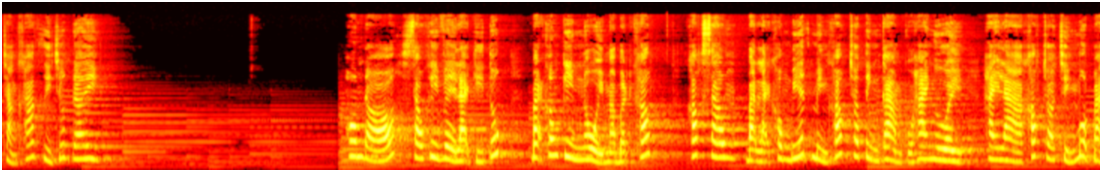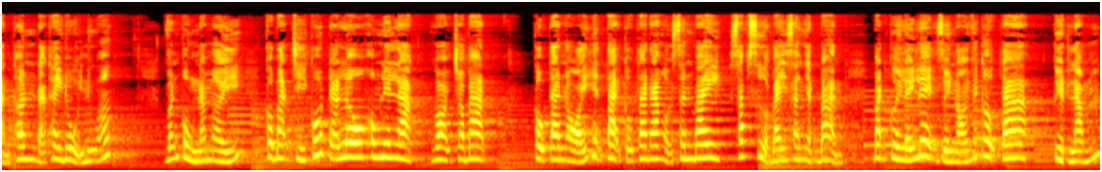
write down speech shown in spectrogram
chẳng khác gì trước đây. Hôm đó, sau khi về lại ký túc, bạn không kìm nổi mà bật khóc. Khóc xong, bạn lại không biết mình khóc cho tình cảm của hai người hay là khóc cho chính một bản thân đã thay đổi nữa. Vẫn cùng năm ấy, cậu bạn trí cốt đã lâu không liên lạc, gọi cho bạn. Cậu ta nói hiện tại cậu ta đang ở sân bay, sắp sửa bay sang Nhật Bản. Bạn cười lấy lệ rồi nói với cậu ta, tuyệt lắm.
